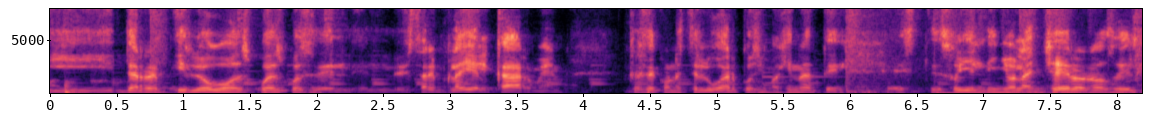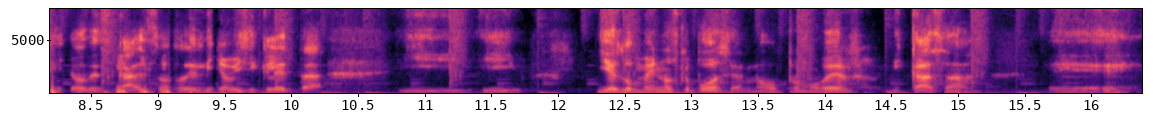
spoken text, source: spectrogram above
y, y luego después, pues, estar en Playa del Carmen, crecer con este lugar, pues imagínate, este, soy el niño lanchero, ¿no? Soy el niño descalzo, soy el niño bicicleta, y, y, es lo menos que puedo hacer, ¿no? Promover mi casa, eh,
